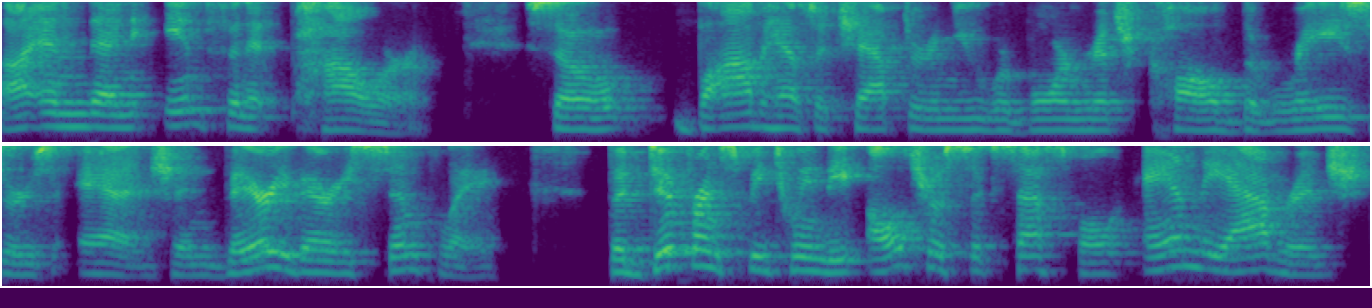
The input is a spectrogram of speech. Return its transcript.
uh, and then Infinite Power. So Bob has a chapter in You Were Born Rich called The Razor's Edge. And very, very simply, the difference between the ultra successful and the average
